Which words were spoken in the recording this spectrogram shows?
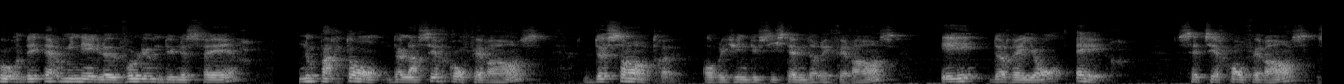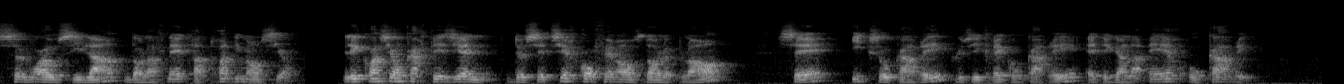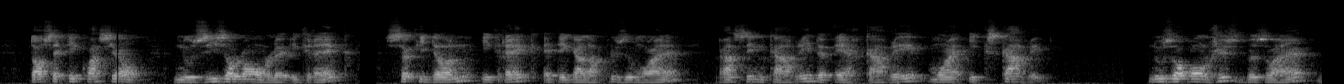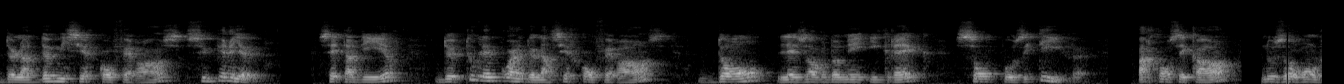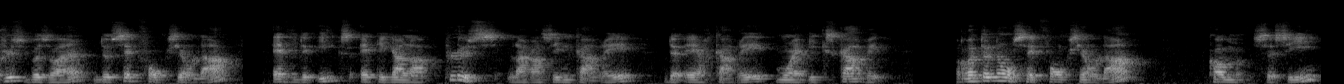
Pour déterminer le volume d'une sphère, nous partons de la circonférence, de centre, origine du système de référence, et de rayon R. Cette circonférence se voit aussi là dans la fenêtre à trois dimensions. L'équation cartésienne de cette circonférence dans le plan, c'est x au carré plus y au carré est égal à r au carré. Dans cette équation, nous isolons le y, ce qui donne y est égal à plus ou moins racine carrée de r carré moins x carré. Nous aurons juste besoin de la demi-circonférence supérieure, c'est-à-dire de tous les points de la circonférence dont les ordonnées y sont positives. Par conséquent, nous aurons juste besoin de cette fonction-là, f de x est égal à plus la racine carrée de r carré moins x carré. Retenons cette fonction-là comme ceci,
